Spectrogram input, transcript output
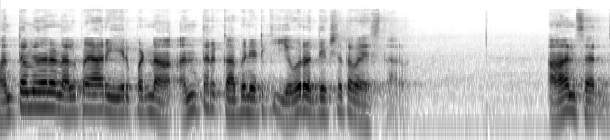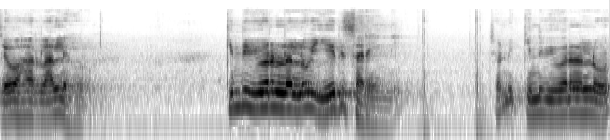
పంతొమ్మిది వందల నలభై ఆరు ఏర్పడిన అంతర్ కేబినెట్కి ఎవరు అధ్యక్షత వహిస్తారు? ఆన్సర్ జవహర్లాల్ నెహ్రూ. కింది వివరణలలో ఏది సరైంది? చూడండి కింది వివరణలో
